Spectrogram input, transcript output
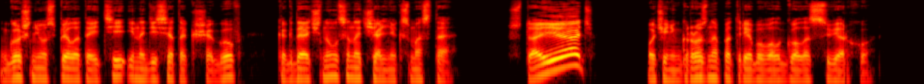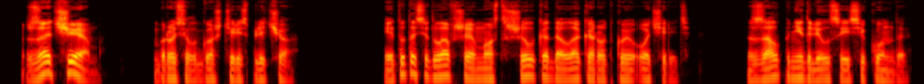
Гош не успел отойти и на десяток шагов, когда очнулся начальник с моста. «Стоять!» — очень грозно потребовал голос сверху. «Зачем?» — бросил Гош через плечо. И тут оседлавшая мост Шилка дала короткую очередь. Залп не длился и секунды.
